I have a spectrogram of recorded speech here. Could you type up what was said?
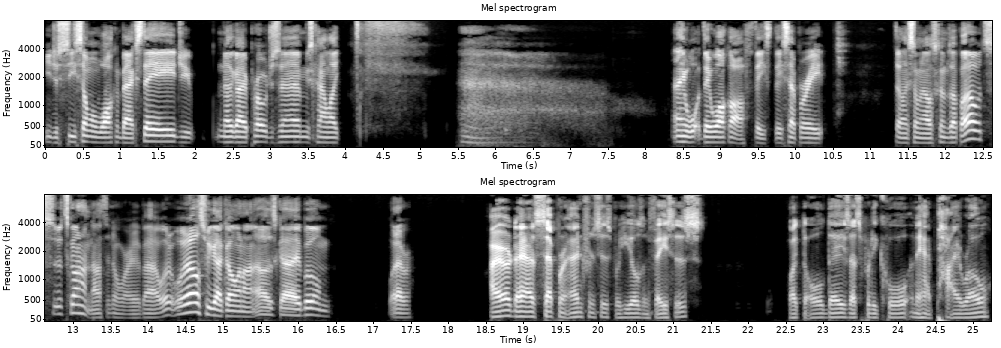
You just see someone walking backstage. You, another guy approaches him. He's kind of like, and they they walk off. They they separate. Then like someone else comes up. Oh, what's what's going on? Nothing to worry about. What what else we got going on? Oh, this guy. Boom. Whatever. I heard they have separate entrances for heels and faces, like the old days. That's pretty cool. And they had pyro.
